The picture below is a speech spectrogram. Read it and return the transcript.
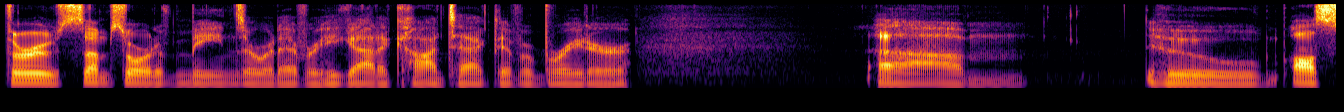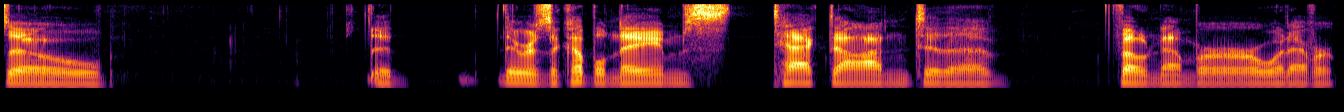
through some sort of means or whatever he got a contact of a breeder. Um who also uh, there was a couple names tacked on to the phone number or whatever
